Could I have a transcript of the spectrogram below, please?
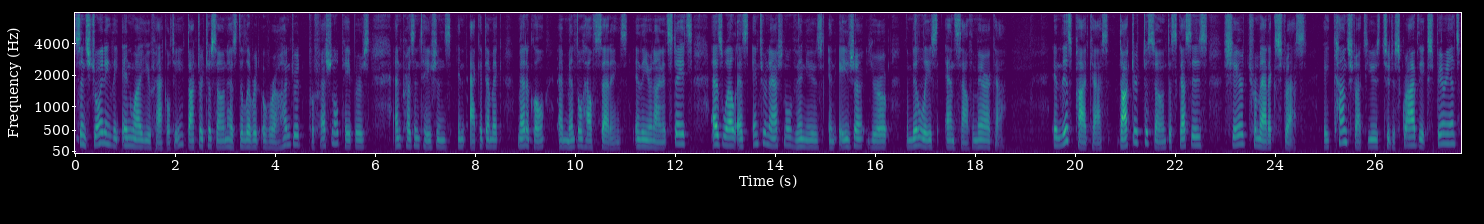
Since joining the NYU faculty, Dr. Tosone has delivered over 100 professional papers and presentations in academic, medical, and mental health settings in the United States, as well as international venues in Asia, Europe, the Middle East, and South America. In this podcast, Dr. Tosone discusses shared traumatic stress, a construct used to describe the experience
